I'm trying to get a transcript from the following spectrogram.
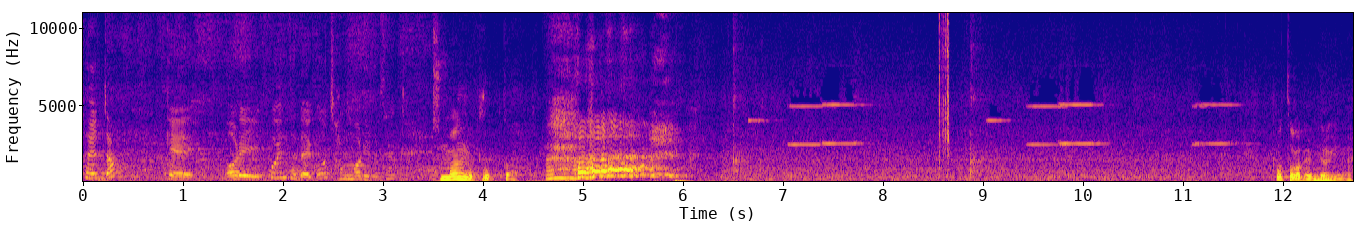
살짝 이렇게 머리 포인트 내고 잔머리로 살짝. 숨 많은 거 부럽다 포토가 몇 명이에요?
